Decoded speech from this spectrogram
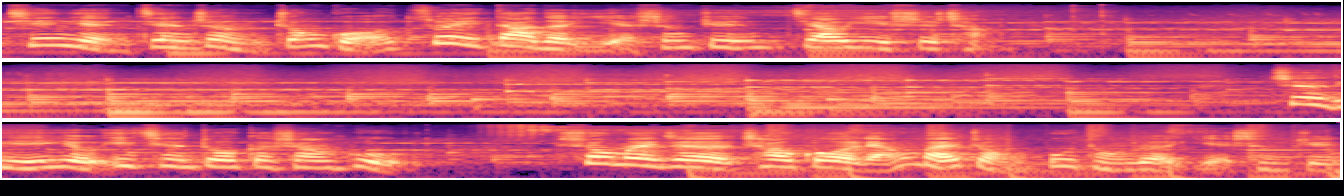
亲眼见证中国最大的野生菌交易市场。这里有一千多个商户，售卖着超过两百种不同的野生菌。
